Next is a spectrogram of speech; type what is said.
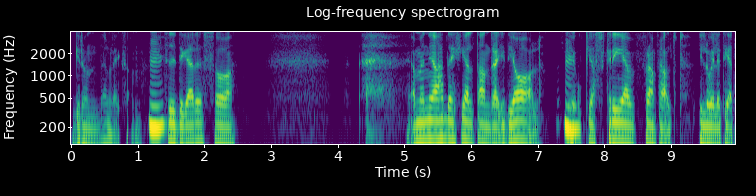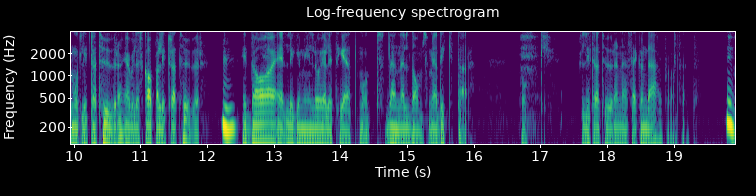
grunden. Liksom. Mm. Tidigare så ja, men jag hade helt andra ideal Mm. Och jag skrev framförallt i lojalitet mot litteraturen. Jag ville skapa litteratur. Mm. Idag ligger min lojalitet mot den eller de som jag diktar. Och litteraturen är sekundär på något sätt. Mm.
